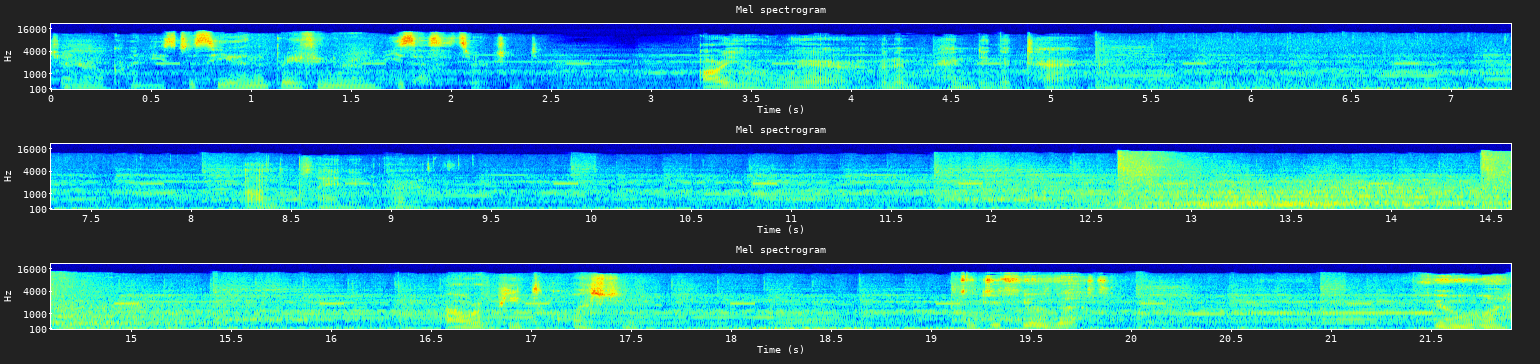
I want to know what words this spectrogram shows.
General Quinn needs to see you in the briefing room. He says it's urgent. Are you aware of an impending attack on the planet Earth? I'll repeat the question. Did you feel that? Feel what?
